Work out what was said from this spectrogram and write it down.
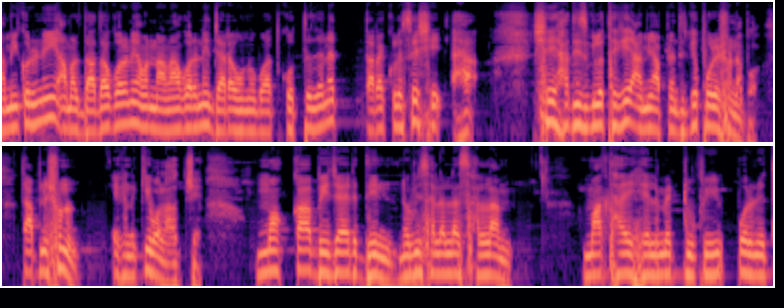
আমি করিনি, আমার দাদাও করেনি, আমার নানাও করেনি, যারা অনুবাদ করতে জানে তারা করেছে সেই সেই হাদিসগুলো থেকে আমি আপনাদেরকে পড়ে শোনাবো। তা আপনি শুনুন, এখানে কি বলা হচ্ছে, মক্কা বিজয়ের দিন নবী সাল্লা সাল্লাম মাথায় হেলমেট টুপি পরিণত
